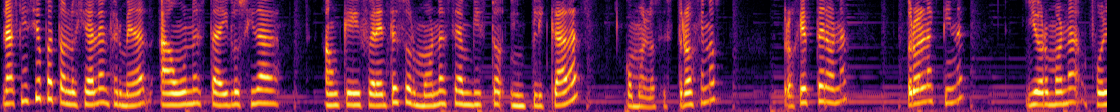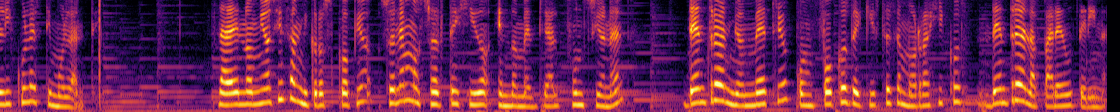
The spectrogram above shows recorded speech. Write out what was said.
la fisiopatología de la enfermedad aún no está dilucidada aunque diferentes hormonas se han visto implicadas, como los estrógenos, progesterona, prolactina y hormona folículo estimulante. La adenomiosis al microscopio suele mostrar tejido endometrial funcional dentro del miometrio con focos de quistes hemorrágicos dentro de la pared uterina.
